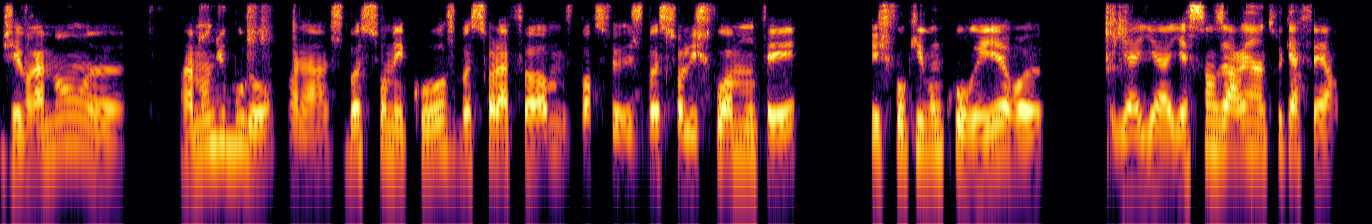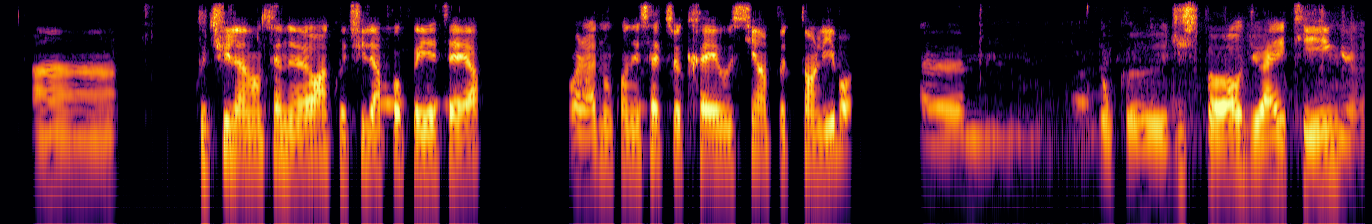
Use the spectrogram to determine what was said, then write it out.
J'ai vraiment, vraiment du boulot. Voilà, je bosse sur mes courses, je bosse sur la forme, je bosse, je bosse sur les chevaux à monter, les chevaux qui vont courir. Il y a, y, a, y a sans arrêt un truc à faire. Un, coup de fil d'un entraîneur, un coup de fil d'un propriétaire. Voilà, donc on essaie de se créer aussi un peu de temps libre. Euh, donc euh, du sport, du hiking, euh,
